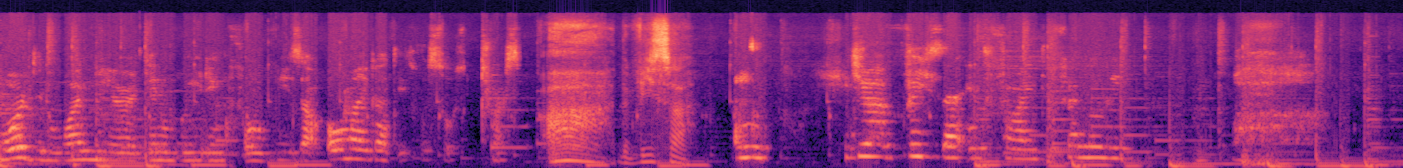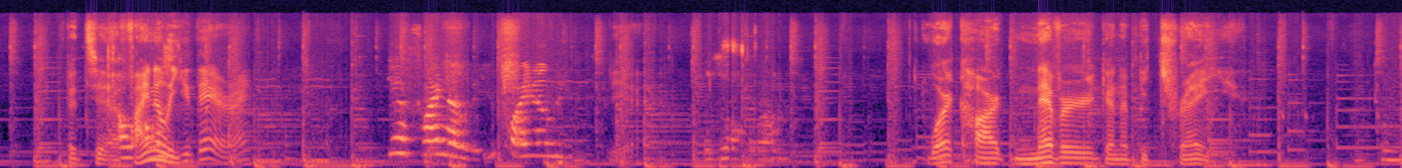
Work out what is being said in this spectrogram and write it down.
more than one year, then waiting for visa. Oh my god, it was so stressful. Ah, the visa. And yeah, visa and find family. But uh, Oh, finally was- you're there, right? Yeah, finally, finally. Yeah. Yeah. Work hard, never gonna betray you. mm,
